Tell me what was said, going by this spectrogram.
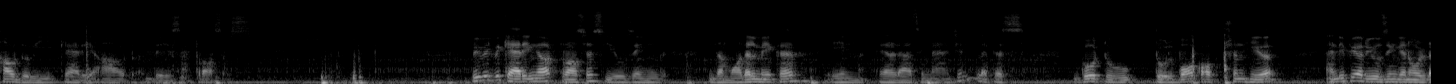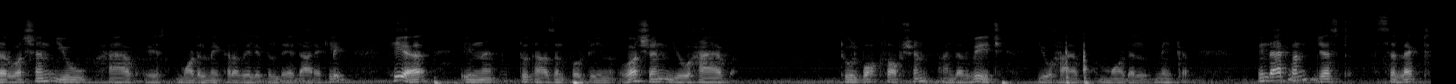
how do we carry out this process. We will be carrying out process using the model maker in ERDAS Imagine. Let us go to toolbox option here. And if you are using an older version you have a model maker available there directly. Here in 2014 version you have toolbox option under which you have model maker. In that one just select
